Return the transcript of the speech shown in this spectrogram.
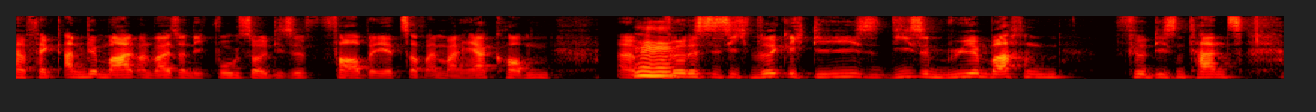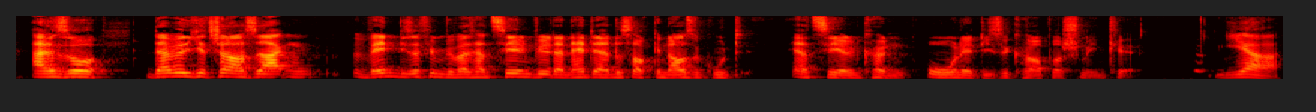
perfekt angemalt. Man weiß auch nicht, wo soll diese Farbe jetzt auf einmal herkommen. Ähm, mhm. Würde sie sich wirklich diese, diese Mühe machen für diesen Tanz? Also, da würde ich jetzt schon auch sagen, wenn dieser Film mir was erzählen will, dann hätte er das auch genauso gut erzählen können, ohne diese Körperschminke. Ja.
